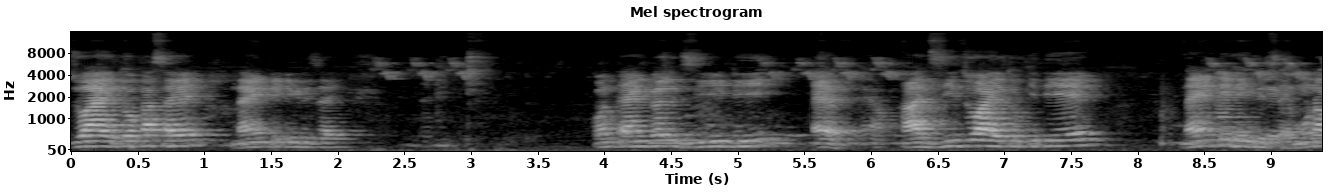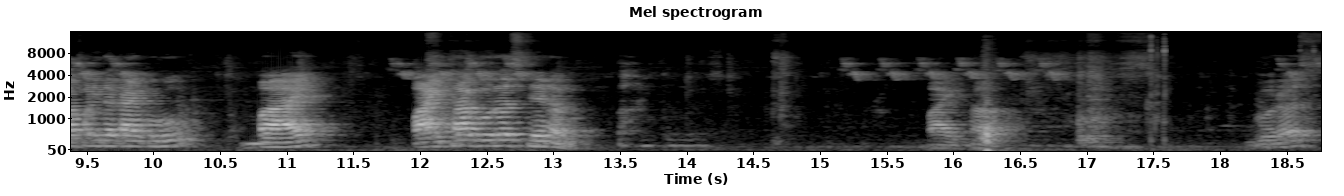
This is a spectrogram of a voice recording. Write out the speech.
जो आहे तो कसा आहे? नाईन्टी डिग्रीचा आहे. कोणता अँगल जी डी एफ हा जी जो आहे तो किती आहे? नाईन्टी डिग्रीचा आहे. म्हणून आपण इथं काय करू? By Pythagoras theorem Pythagoras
